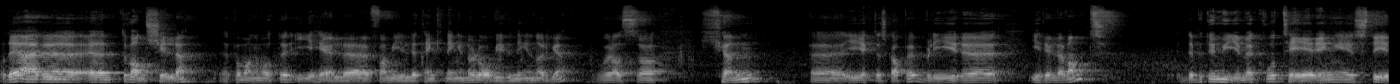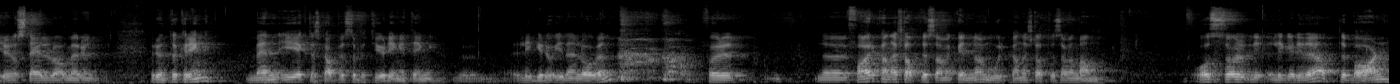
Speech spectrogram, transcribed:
Og det er eh, et vannskille eh, på mange måter i hele familietenkningen og lovgivningen i Norge. Hvor altså kjønn eh, i ekteskapet blir irrelevant. Det betyr mye med kvotering i styrer og stell og rundt, rundt, omkring. Men i ekteskapet så betyr det ingenting. Det ligger jo i den loven. For Far kan erstattes av en kvinne, og mor kan erstattes av en mann. Og så ligger det i det at barn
